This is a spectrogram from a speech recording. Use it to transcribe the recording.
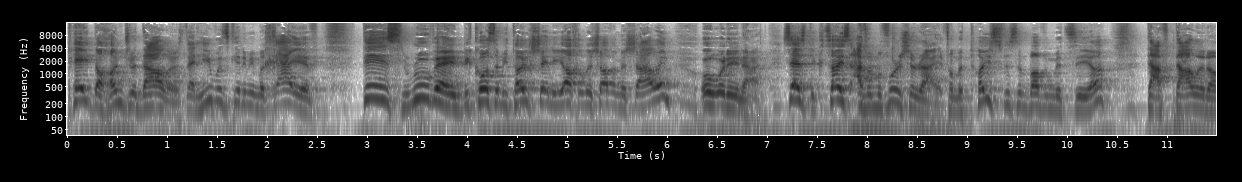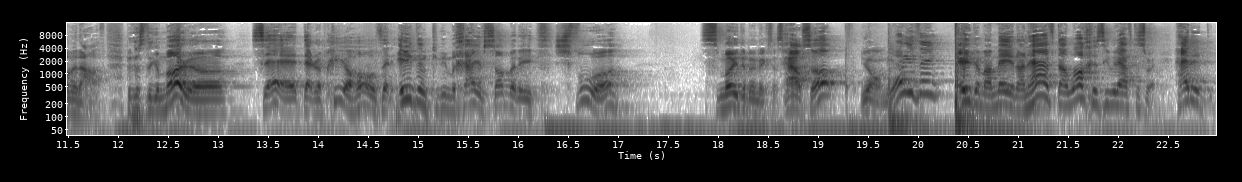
Paid the hundred dollars that he was going to be mechayev this Ruvain because of mitoich sheni yachal l'shavim mishalim, or would he not? Says the k'tzais avim mefurish from a toisvis and bavim mitzia daf dalid amid because the Gemara said that Reb holds that Adam can be mechayev somebody shvua. Smoida b'mixas. How so? You don't owe me anything. Adam I made on half. The halachas he would have to swear. Had it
